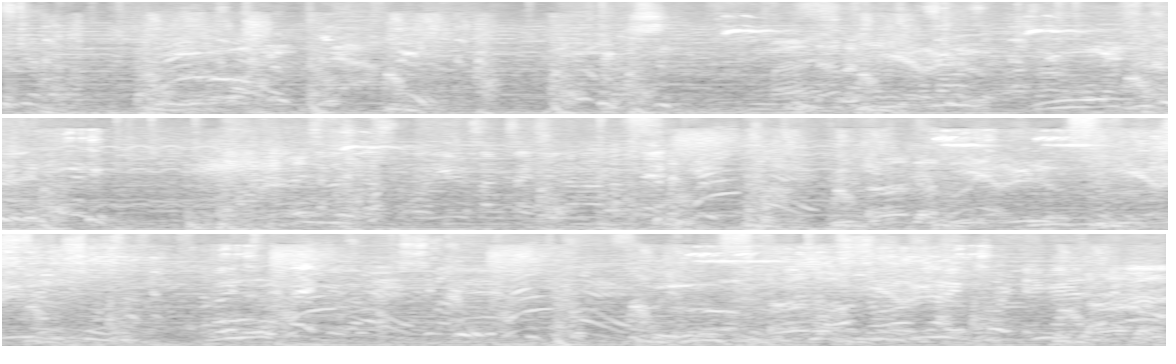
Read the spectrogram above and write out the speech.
つけまだやる。弱いぞ手ここにいる3歳中が当たってまだやるやる早く言うかね Counter. 同時代っぽい展開だった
